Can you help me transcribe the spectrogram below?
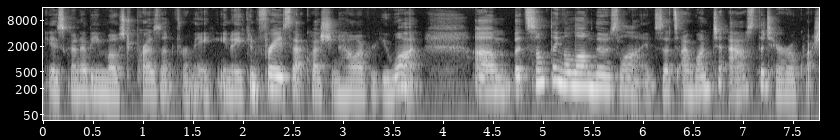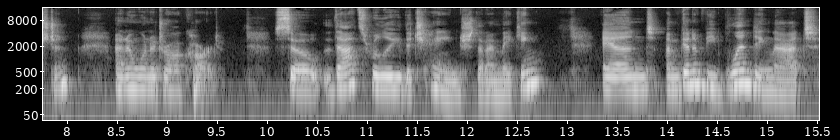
is going to be most present for me? You know you can phrase that question however you want. Um, but something along those lines. That's i want to ask the tarot question and i want to draw a card. So that's really the change that i'm making and i'm going to be blending that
